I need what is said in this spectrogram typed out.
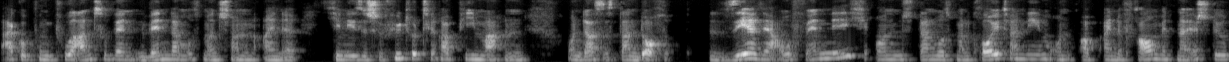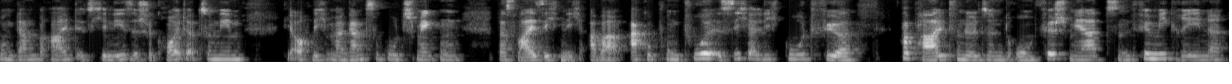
Akupunktur anzuwenden. Wenn, da muss man schon eine chinesische Phytotherapie machen. Und das ist dann doch sehr, sehr aufwendig und dann muss man Kräuter nehmen und ob eine Frau mit einer Essstörung dann bereit ist, chinesische Kräuter zu nehmen, die auch nicht immer ganz so gut schmecken, das weiß ich nicht. Aber Akupunktur ist sicherlich gut für Karpaltunnelsyndrom, für Schmerzen, für Migräne.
